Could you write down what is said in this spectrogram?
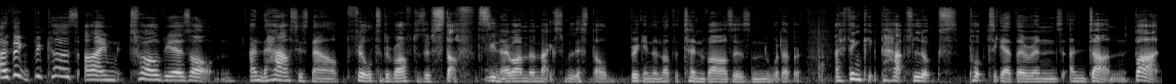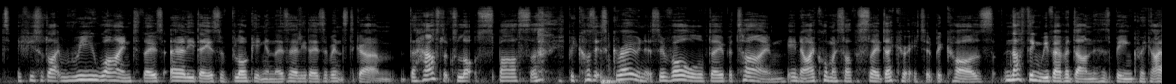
I think because I'm 12 years on and the house is now filled to the rafters of stuff, you know, I'm a maximalist, I'll bring in another 10 vases and whatever. I think it perhaps looks put together and, and done. But if you sort of like rewind to those early days of blogging and those early days of Instagram, the house looks a lot sparser because it's grown, it's evolved over time. You know, I call myself a slow decorator because nothing we've ever done has been quick. I,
